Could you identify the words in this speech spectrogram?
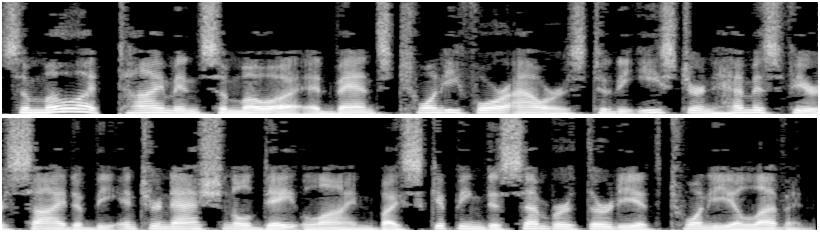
Samoa – Time in Samoa advanced 24 hours to the Eastern Hemisphere side of the International Date Line by skipping December 30, 2011.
